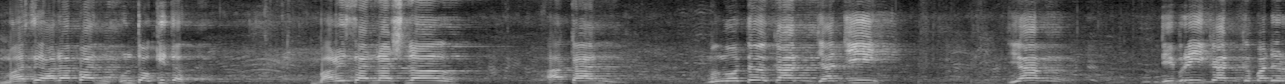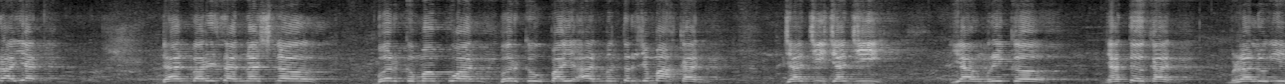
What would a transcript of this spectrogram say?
masa hadapan untuk kita. Barisan Nasional akan mengotakan janji yang diberikan kepada rakyat dan Barisan Nasional berkemampuan, berkeupayaan menterjemahkan janji-janji yang mereka nyatakan melalui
